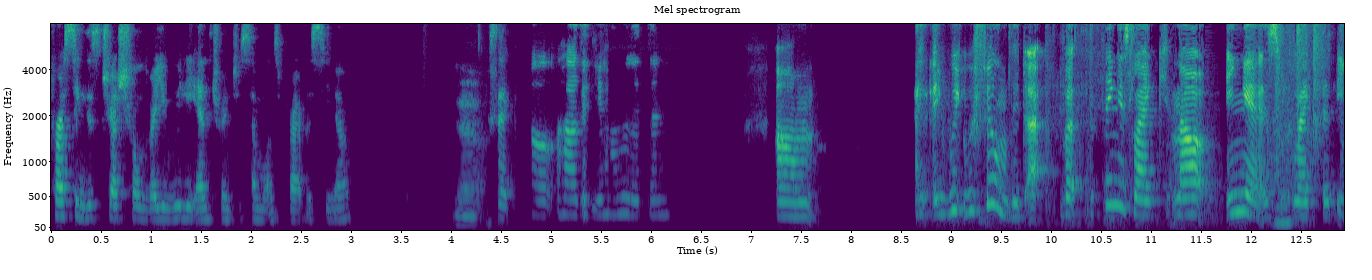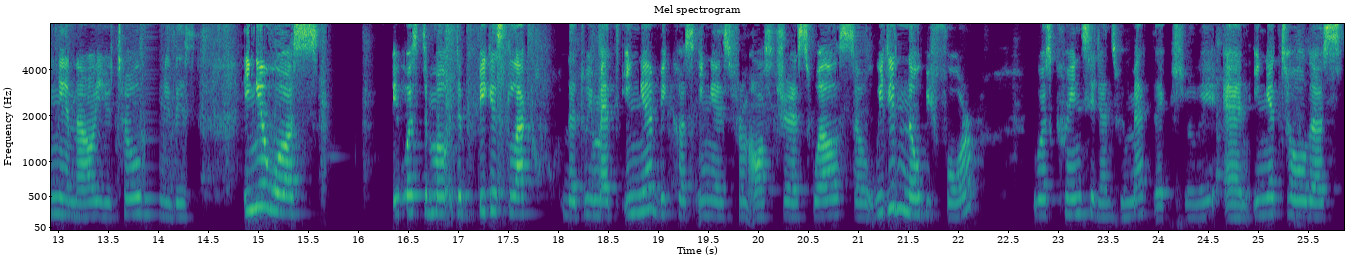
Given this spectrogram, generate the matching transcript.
crossing this threshold where you really enter into someone's privacy, you know? Yeah. exactly Oh, how did you handle it then? um I, I, we, we filmed it uh, but the thing is like now inge is like that inge now you told me this inge was it was the mo- the biggest luck that we met inge because inge is from austria as well so we didn't know before it was coincidence we met actually and inge told us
